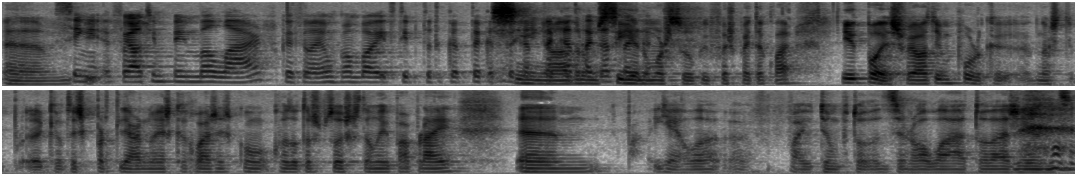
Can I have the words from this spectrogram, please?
Um, Sim, foi ótimo para embalar, porque aquilo é um comboio de tipo. taca, Sim, ela adormecia no marsúpio e foi espetacular. E depois foi ótimo porque nós, tipo, aquilo tens que partilhar não é, as carruagens com, com as outras pessoas que estão aí para a praia. Um, e ela uh, vai o tempo todo a dizer olá a toda a gente,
